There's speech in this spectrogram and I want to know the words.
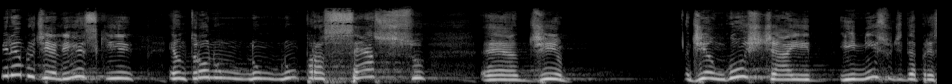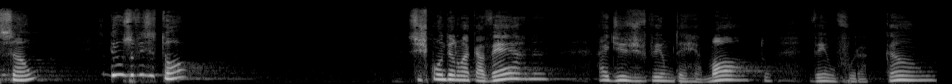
Me lembro de Elis que entrou num, num, num processo é, de, de angústia e, início de depressão, e Deus o visitou se escondeu numa caverna, aí diz veio um terremoto, veio um furacão,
